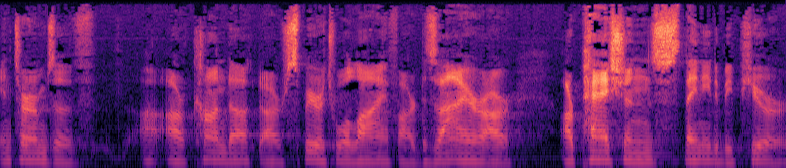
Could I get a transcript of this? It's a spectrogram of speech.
in terms of uh, our conduct, our spiritual life, our desire, our, our passions, they need to be pure.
